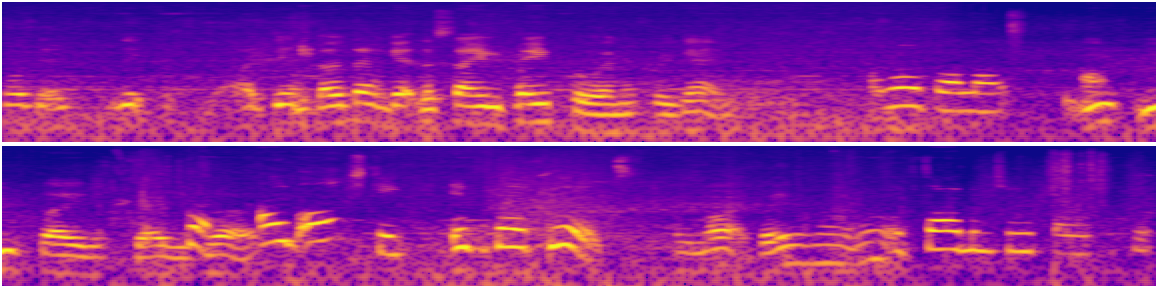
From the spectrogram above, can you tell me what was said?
Well, they, they, I didn't, they don't get the same people in every game. I know they're like. You, you play this game as well. I'm asking if they're good. They might be, they might not. If Diamond 2 players are good.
